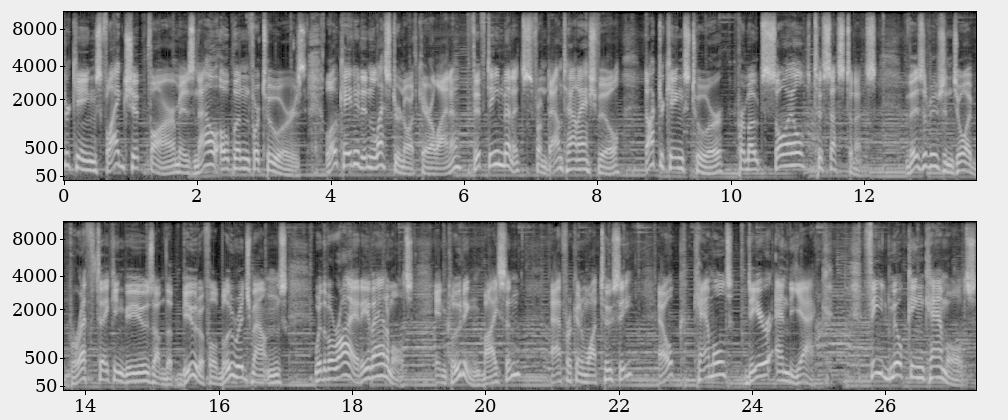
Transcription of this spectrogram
Dr. King's flagship farm is now open for tours. Located in Leicester, North Carolina, 15 minutes from downtown Asheville, Dr. King's tour promotes soil to sustenance. Visitors enjoy breathtaking views of the beautiful Blue Ridge Mountains with a variety of animals, including bison, African Watusi, elk, camels, deer, and yak. Feed milking camels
